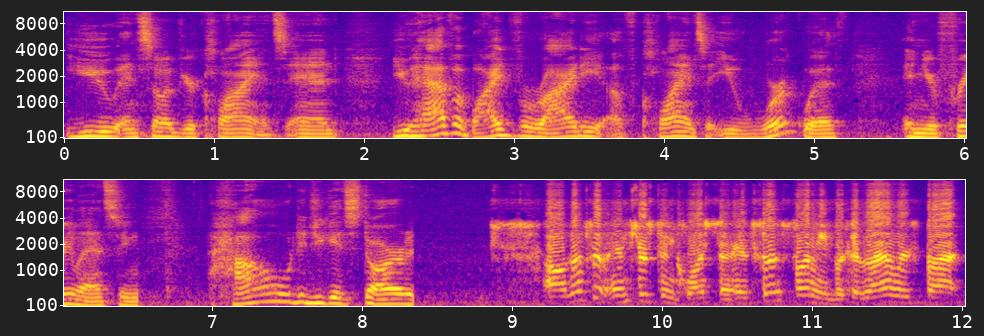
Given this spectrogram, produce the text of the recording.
you and some of your clients, and you have a wide variety of clients that you work with in your freelancing. How did you get started? Oh, that's an interesting question. It's so funny because I always thought,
